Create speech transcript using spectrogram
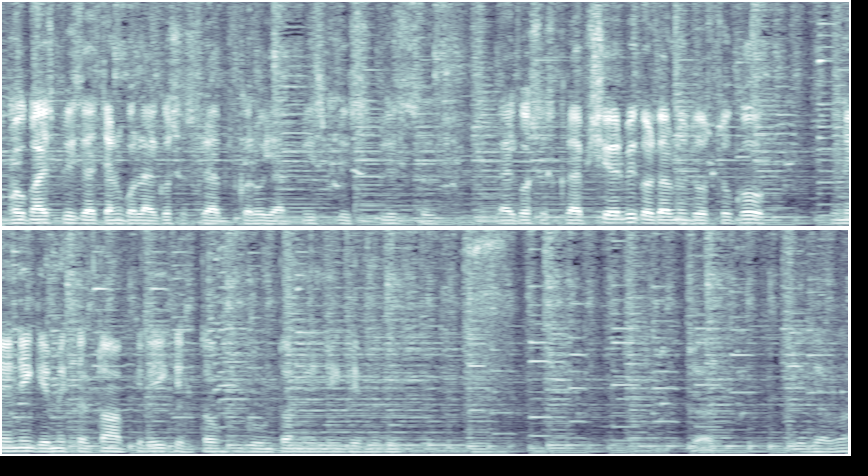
और गाइस प्लीज़ यार चैनल को लाइक और सब्सक्राइब करो यार। प्लीज़ प्लीज़ प्लीज़ लाइक और सब्सक्राइब शेयर भी कर दो अपने दोस्तों को। नई नई गेमें खेलता हूँ आपके लिए ही खेलता हूँ। ढूंढता हूँ नई नई गेमें भी। जगह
